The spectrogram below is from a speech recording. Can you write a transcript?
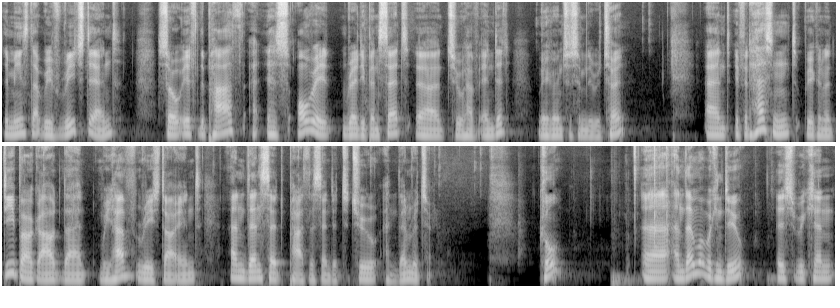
it means that we've reached the end. So if the path has already been set to have ended, we're going to simply return. And if it hasn't, we're going to debug out that we have reached our end and then set path ascended to true and then return. Cool. Uh, and then what we can do is we can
